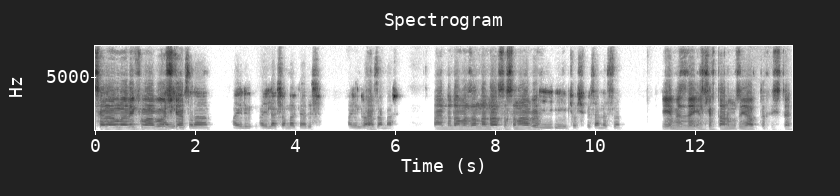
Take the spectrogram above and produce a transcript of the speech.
Selamun Aleyküm abi hoş geldin. Selam. Hayırlı, hayırlı akşamlar kardeş. Hayırlı Ramazanlar. Hayırlı Ramazanlar. Nasılsın abi? İyi, iyiyim çok şükür. Sen nasılsın? İyi biz de ilk iftarımızı yaptık işte.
